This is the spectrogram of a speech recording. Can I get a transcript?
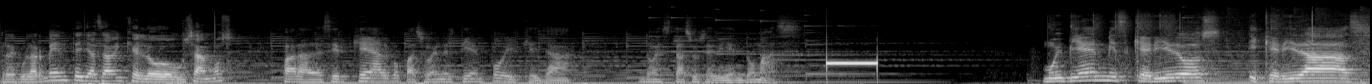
Regularmente ya saben que lo usamos para decir que algo pasó en el tiempo y que ya no está sucediendo más. Muy bien, mis queridos y queridas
